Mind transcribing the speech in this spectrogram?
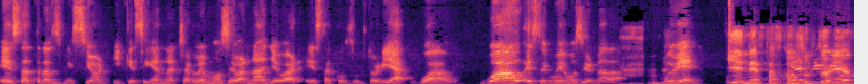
esta transmisión y que sigan a Charlemos, se van a llevar esta consultoría. ¡Wow! ¡Wow! Estoy muy emocionada. Muy bien. Y en estas consultorías.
